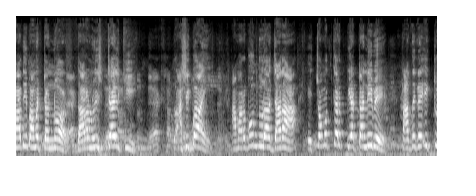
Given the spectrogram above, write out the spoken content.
মাদি বামেরটা নর। দাঁড়ানো স্টাইল কি? তো আশিক ভাই আমার বন্ধুরা যারা এই চমৎকার পিয়ারটা নিবে তাদেরকে একটু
